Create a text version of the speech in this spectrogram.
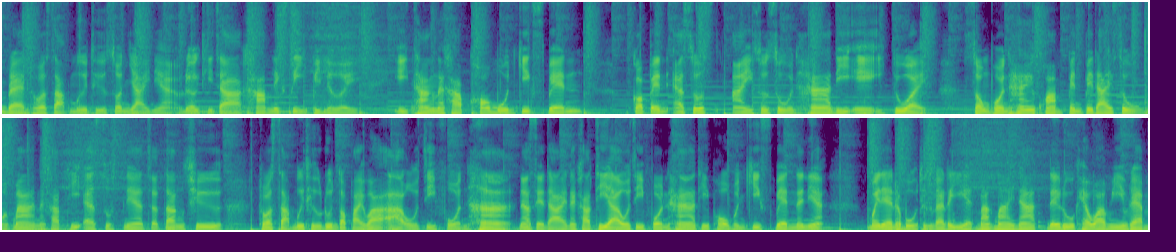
แบรนด์โทรศัพท์มือถือส่วนใหญ่เนี่ยเลือกที่จะข้ามเลข 4 ไปเลย อีกทั้งนะครับข้อมูล Geekbench ก็เป็น ASUS i005DA อีกด้วย ส่งผลให้ความเป็นไปได้สูงมากๆนะครับที่ ASUS เนี่ยจะตั้งชื่อ โทรศัพท์มือถือรุ่นต่อไปว่า ROG Phone 5 น่าเสียดายนะครับ ที่ ROG Phone 5 ที่โผล่บน Geekbench นั้นเนี่ยไม่ได้ระบุถึงรายละเอียดมากมายนัก ได้รู้แค่ว่ามี RAM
